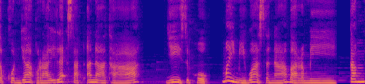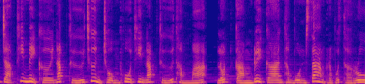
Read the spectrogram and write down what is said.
กับคนยากไร้และสัตว์อนาถา 26. ไม่มีวาสนาบารมี กรรมจากที่ไม่เคยนับถือชื่นชมผู้ที่นับถือธรรมะ ลดกรรมด้วยการทำบุญสร้างพระพุทธรู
